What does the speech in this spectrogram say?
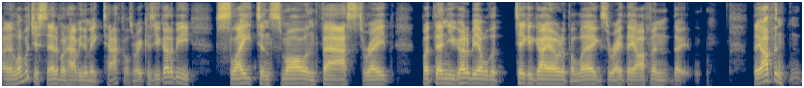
I love what you said about having to make tackles, right? Because you got to be slight and small and fast, right? But then you got to be able to take a guy out at the legs, right? They often they they often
